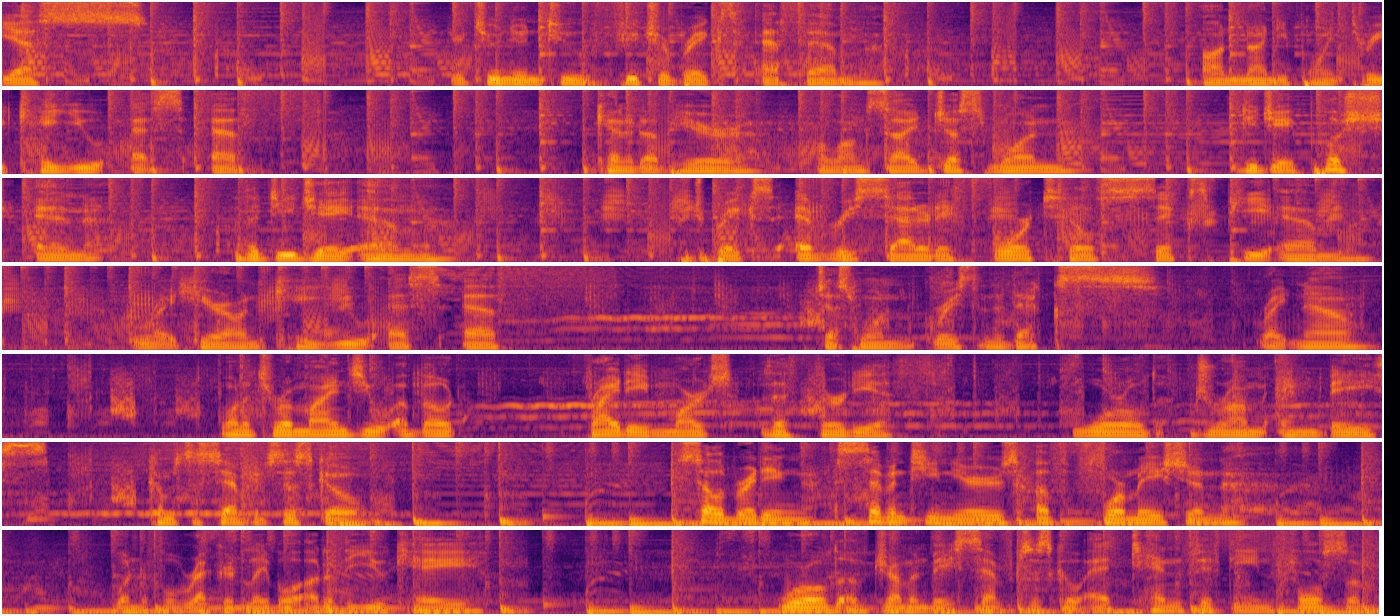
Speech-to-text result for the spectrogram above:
Yes. You're tuned into Future Breaks FM on 90.3 KUSF. Canada here alongside Jus Wan, DJ Push, and the DJM. Future Breaks every Saturday, 4 till 6 p.m. right here on KUSF. Jus Wan Grace in the decks right now. Wanted to remind you about Friday, March the 30th, World Drum and Bass comes to San Francisco, celebrating 17 years of formation. Wonderful record label out of the UK. World of Drum and Bass San Francisco at 10:15 Folsom,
